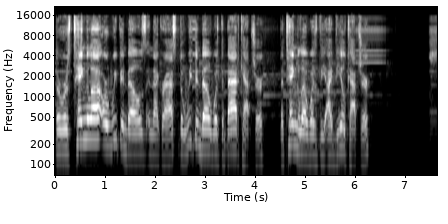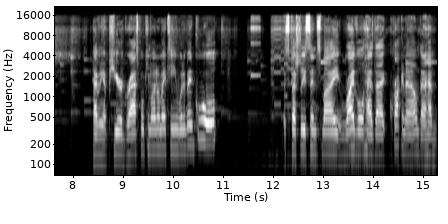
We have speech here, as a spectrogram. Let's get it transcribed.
There was Tangela or Weepinbells in that grass. The Weepinbell was the bad capture. The Tangela was the ideal capture. Having a pure grass Pokemon on my team would have been cool. Especially since my rival has that Crocodile that I have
